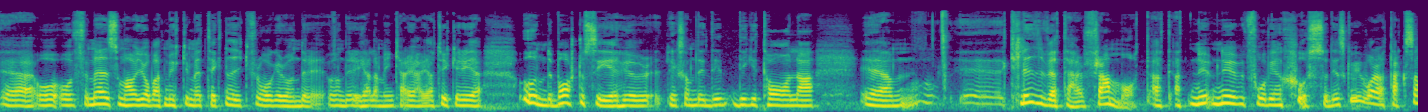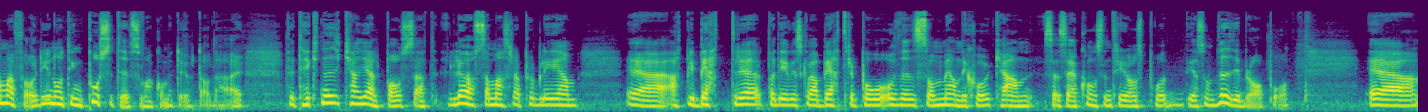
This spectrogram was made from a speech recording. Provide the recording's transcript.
Eh, och, och, för mig som har jobbat mycket med teknikfrågor under, under hela min karriär, jag tycker det är underbart att se hur liksom det digitala ehm, eh, klivet här framåt, att, att nu, nu, får vi en skjuts och det ska vi vara tacksamma för. Det är någonting positivt som har kommit ut av det här. För teknik kan hjälpa oss att lösa massor av problem, eh, att bli bättre på det vi ska vara bättre på och vi som människor kan så att säga, koncentrera oss på det som vi är bra på. Eh,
